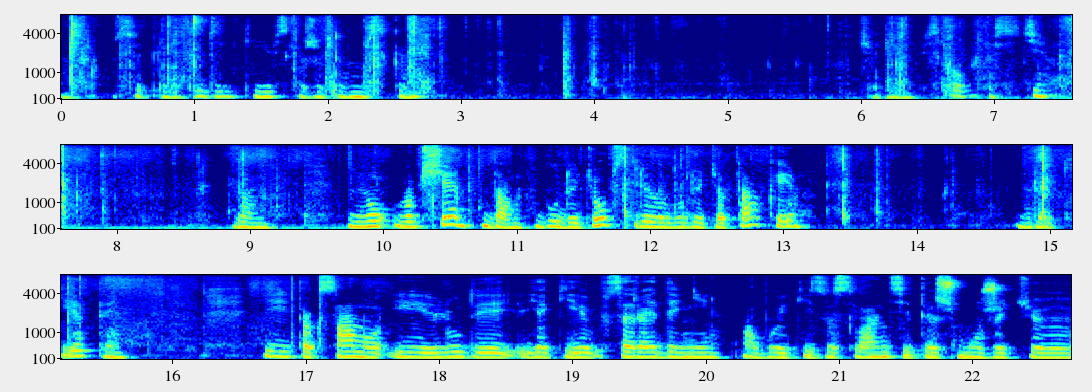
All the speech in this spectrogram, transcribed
Загрози для людей. Київська, Житомирська. Чернігівська області. Да. Ну, взагалі, да, будуть обстріли, будуть атаки. ракети. І так само і люди, які всередині або якісь засланці, теж можуть е,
